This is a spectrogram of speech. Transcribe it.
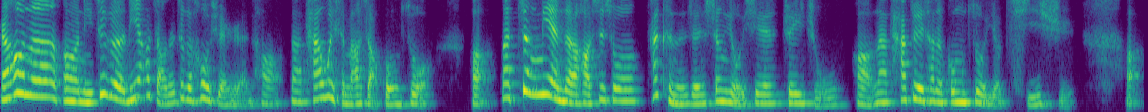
然后呢，呃，你这个你要找的这个候选人哈，那他为什么要找工作？好，那正面的哈是说他可能人生有一些追逐，好，那他对他的工作有期许。好，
